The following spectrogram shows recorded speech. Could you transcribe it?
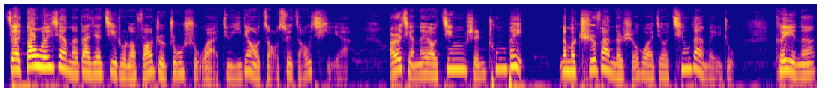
在高温下呢，大家记住了，防止中暑啊，就一定要早睡早起，而且呢要精神充沛。那么吃饭的时候啊，就要清淡为主，可以呢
